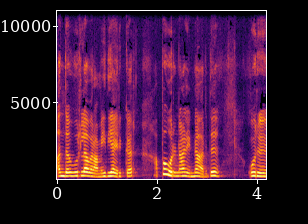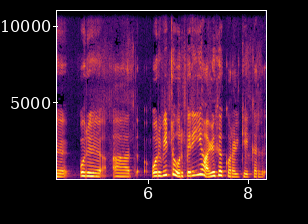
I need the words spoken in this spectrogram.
அந்த ஊரில் அவர் அமைதியாக இருக்கார். அப்போ ஒரு நாள் என்ன ஆகுது ஒரு ஒரு ஒரு வீட்டில் ஒரு பெரிய அழுக குரல் கேட்குறது.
